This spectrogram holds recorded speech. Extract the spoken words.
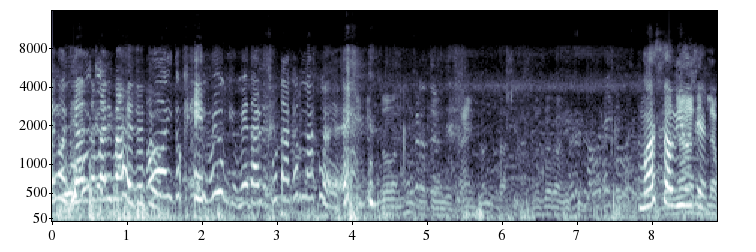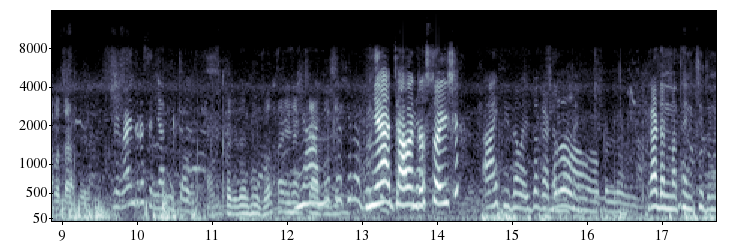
એનું ધ્યાન તમારી પાસે જ હતું. મસ્ત વ્યૂ છે ત્યાં જવાનો રસ્તો છે? થઈને. સીધું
